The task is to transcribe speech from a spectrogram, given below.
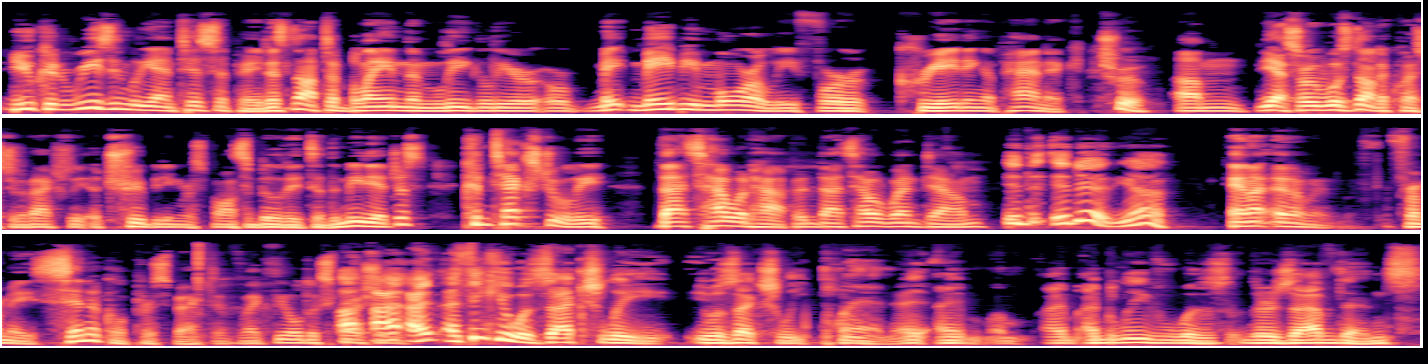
You can reasonably anticipate. It's not to blame them legally or, or may, maybe morally for creating a panic. True. Um, yeah, so it was not a question of actually attributing responsibility to the media. Just contextually, that's how it happened. That's how it went down. It it did, yeah. And I, I don't from a cynical perspective, like the old expression. I, I think it was actually it was actually planned. I, I, I I believe was there's evidence,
